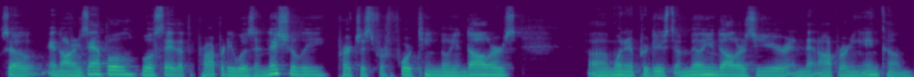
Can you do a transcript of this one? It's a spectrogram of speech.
So, in our example, we'll say that the property was initially purchased for $14 million um, when it produced a million dollars a year in net operating income.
